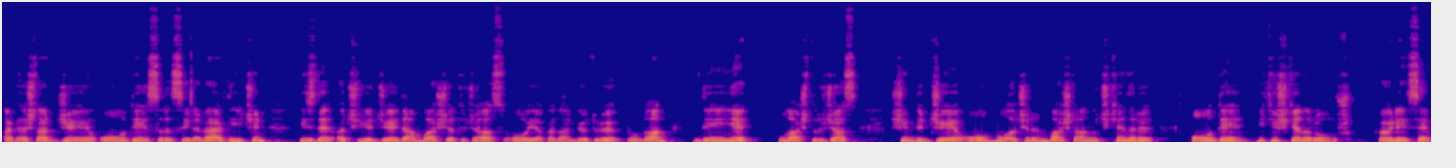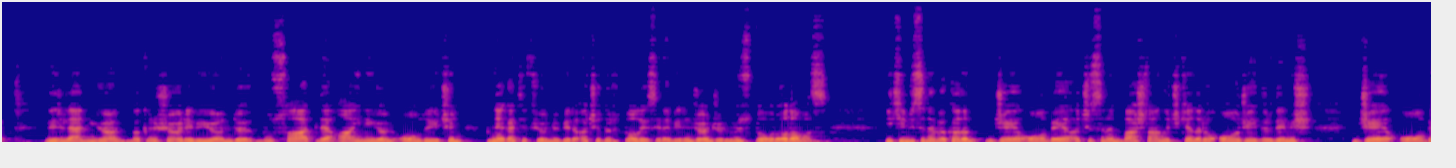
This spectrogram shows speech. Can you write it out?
Arkadaşlar COD sırasıyla verdiği için biz de açıyı C'den başlatacağız. O'ya kadar götürüp buradan D'ye ulaştıracağız. Şimdi CO bu açının başlangıç kenarı, OD bitiş kenarı olur. Öyleyse verilen yön bakın şöyle bir yöndü. Bu saatle aynı yön olduğu için negatif yönlü bir açıdır. Dolayısıyla birinci öncülümüz doğru olamaz. İkincisine bakalım. COB açısının başlangıç kenarı OC'dir demiş. COB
